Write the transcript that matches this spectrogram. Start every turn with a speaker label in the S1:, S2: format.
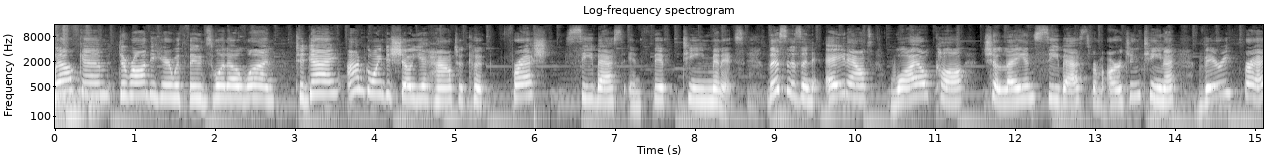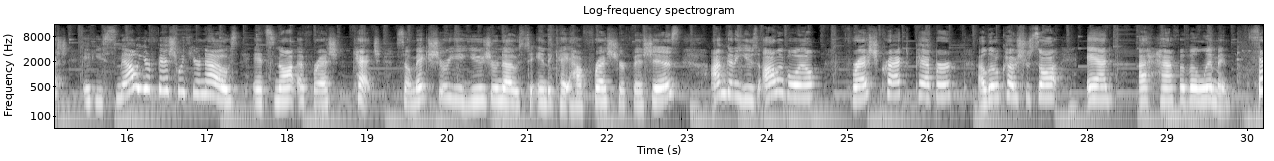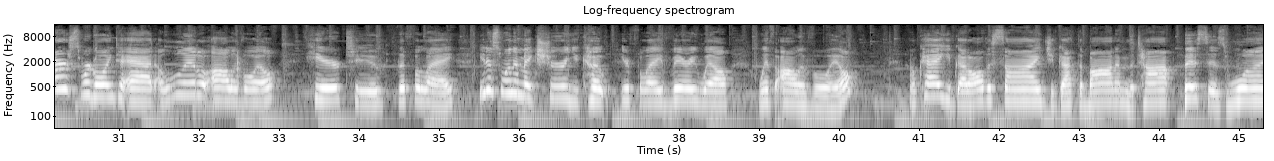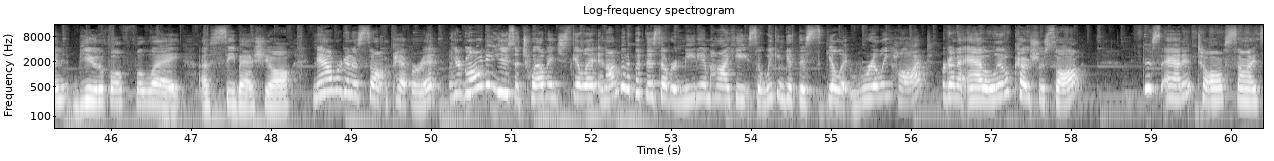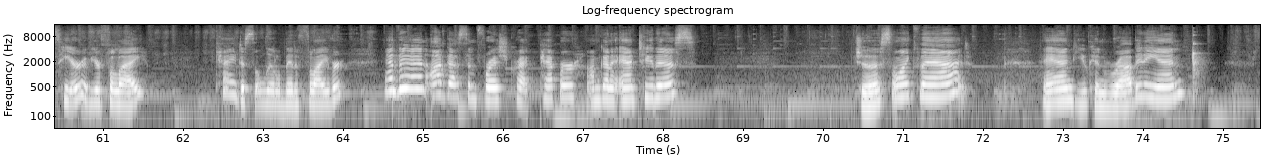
S1: Welcome, Deronda here with Foods 101. Today, I'm going to show you how to cook fresh sea bass in 15 minutes. This is an 8 ounce wild caught Chilean sea bass from Argentina. Very fresh. If you smell your fish with your nose, it's not a fresh catch. So make sure you use your nose to indicate how fresh your fish is. I'm going to use olive oil, fresh cracked pepper, a little kosher salt, and a half of a lemon. First, we're going to add a little olive oil here to the filet. You just want to make sure you coat your filet very well with olive oil. Okay, you've got all the sides, you've got the bottom, the top. This is one beautiful filet of sea bass, y'all. Now we're gonna salt and pepper it. You're going to use a 12 inch skillet and I'm gonna put this over medium high heat so we can get this skillet really hot. We're gonna add a little kosher salt. Just add it to all sides here of your filet. Okay, just a little bit of flavor. And then I've got some fresh cracked pepper I'm gonna add to this just like that. And you can rub it in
